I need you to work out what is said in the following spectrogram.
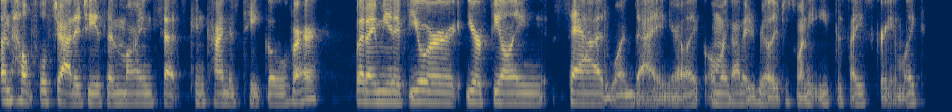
unhelpful strategies and mindsets can kind of take over but I mean, if you're you're feeling sad one day and you're like, oh my God, I really just want to eat this ice cream, like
